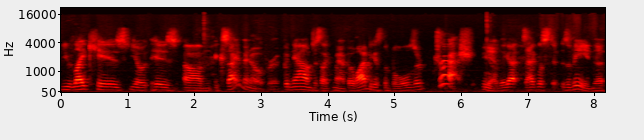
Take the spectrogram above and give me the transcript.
you like his, you know, his um, excitement over it. But now I'm just like, man, but why? Because the Bulls are trash. You Yeah. know, they got Zach LaVine, the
